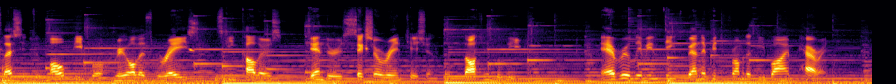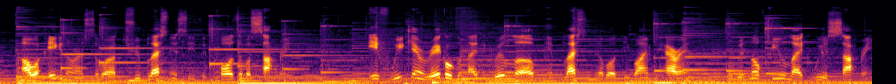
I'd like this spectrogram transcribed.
blessing to all people, regardless of race, skin colors, gender, sexual orientation, thought and belief. Every living thing benefits from the divine parent. Our ignorance of our true blessedness is the cause of our suffering. If we can recognize the great love and blessing of our divine parent, we will not feel like we are suffering.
